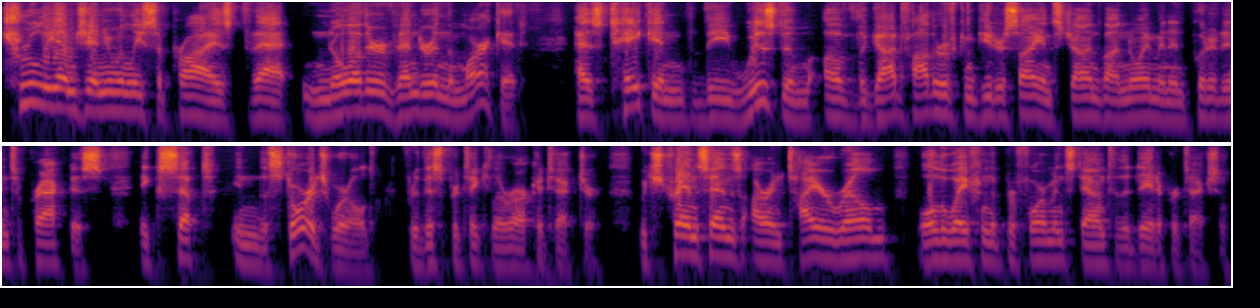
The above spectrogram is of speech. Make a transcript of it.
truly am genuinely surprised that no other vendor in the market has taken the wisdom of the godfather of computer science, John von Neumann, and put it into practice, except in the storage world for this particular architecture, which transcends our entire realm, all the way from the performance down to the data protection.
